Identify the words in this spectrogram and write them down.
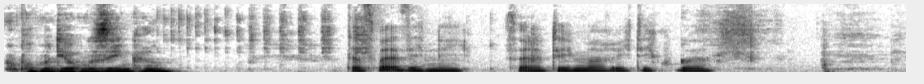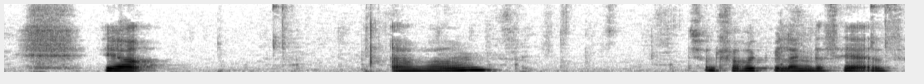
Ob man die irgendwo sehen kann? Das weiß ich nicht. Das wäre natürlich mal richtig cool. Ja. Aber schon verrückt, wie lange das her ist.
